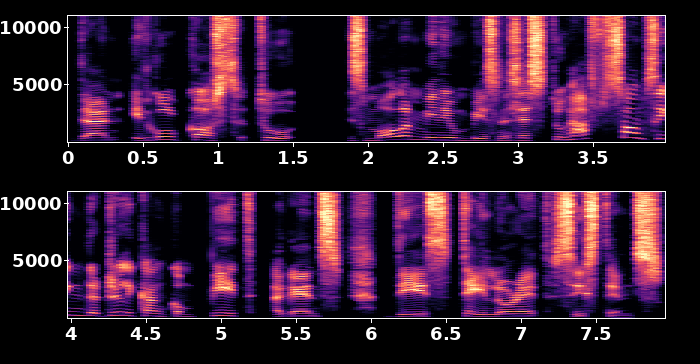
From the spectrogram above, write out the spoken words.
than it will cost to small and medium businesses to have something that really can compete against these tailored systems.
